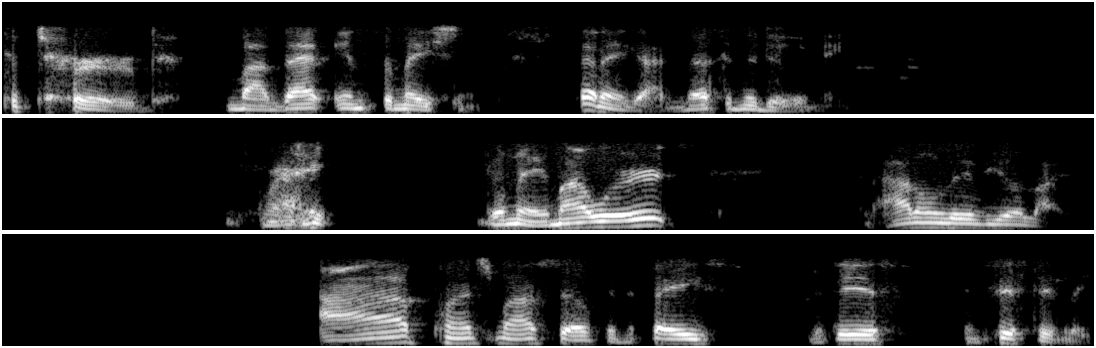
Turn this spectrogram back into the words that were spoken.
perturbed by that information, that ain't got nothing to do with me. Right? Them ain't my words, I don't live your life. I punch myself in the face with this consistently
